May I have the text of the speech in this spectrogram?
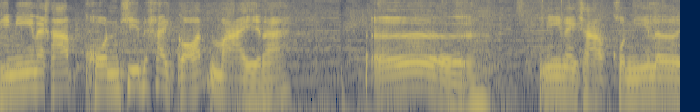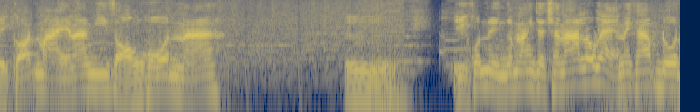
ทีนี้นะครับ คนที่ได้ก๊อตใหม่นะ เออ นี่นะครับ คนนี้เลยก๊อตใหม่นะ มีสองคนนะเออ อีกคนหนึ่งกำลังจะชนะแล้วแหละนะครับ โดน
